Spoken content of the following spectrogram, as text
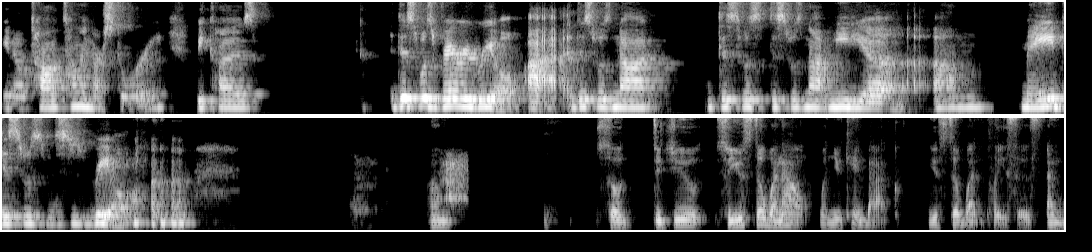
you know, talk, telling our story because this was very real. I, this was not this was this was not media um, made. This was this was real. um, so did you? So you still went out when you came back? You still went places, and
